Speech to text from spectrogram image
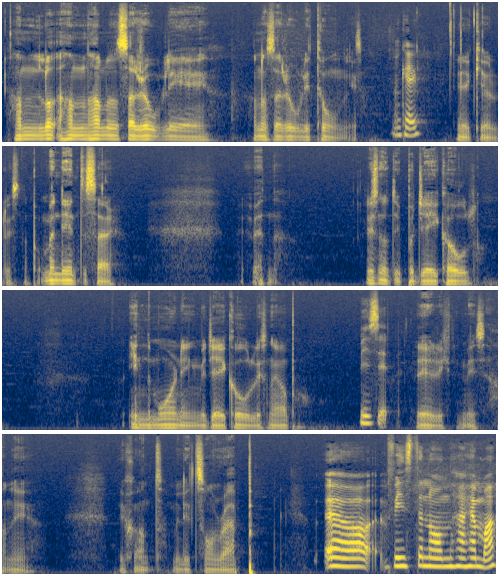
han, han, han har så rolig, han har så rolig ton liksom. Okej. Det är kul att lyssna på. Men det är inte så här. jag vet inte. Lyssna typ på J. Cole. In the morning med J. Cole lyssnar jag på. Mysigt. Det är riktigt mysigt. Han är, det är skönt med lite sån rap. Eh, finns det någon här hemma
